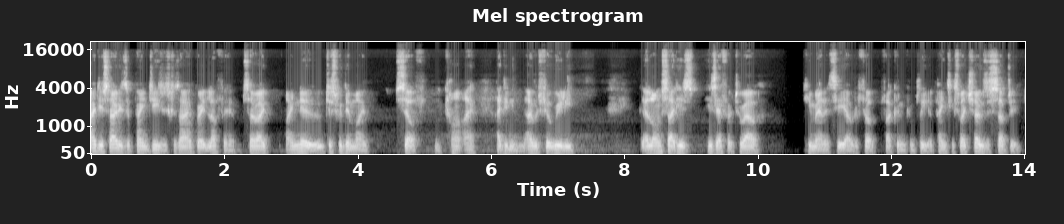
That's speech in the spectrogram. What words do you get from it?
I decided to paint Jesus because I have great love for him. So I, I knew just within myself, you can't, I, I didn't, I would feel really alongside his, his effort to our humanity, I would have felt if I couldn't complete a painting. So I chose a subject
